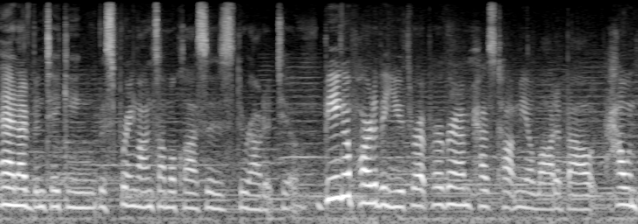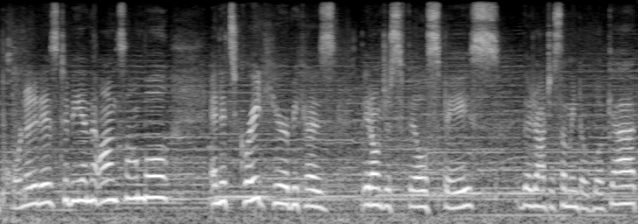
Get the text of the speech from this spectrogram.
and I've been taking the spring ensemble classes throughout it too. Being a part of the youth rep program has taught me a lot about how important it is to be in the ensemble and it's great here because they don't just fill space they're not just something to look at.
